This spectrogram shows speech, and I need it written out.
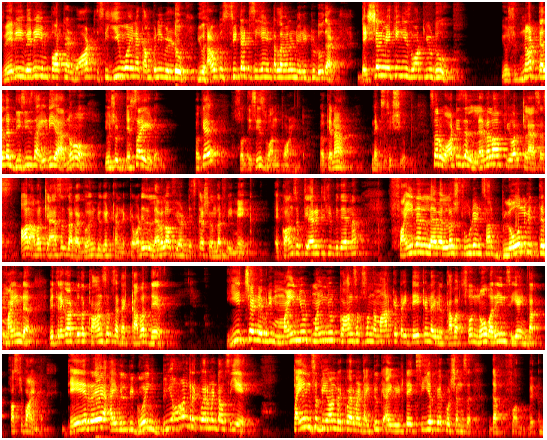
very very important what ceo in a company will do you have to sit at ca interlevel and you need to do that decision making is what you do. You should not tell that this is the idea. No you should decide. Okay? So this is one point. Okay now next issue. Sir what is the level of your classes or our classes that are going to get conducted? What is the level of your discussion that we make? A concept clarity should be there na? Final level students are blown with the mind with regard to the concepts that i cover there each and every minute minute concepts on the market i take and i will cover. So no worry in ca inter. First point. There i will be going beyond requirement of ca times beyond requirement. I took i will take cfa questions. The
